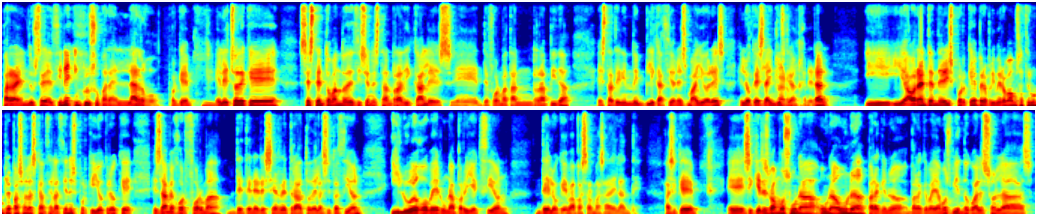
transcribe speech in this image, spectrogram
para la industria del cine, incluso para el largo. Porque mm. el hecho de que se estén tomando decisiones tan radicales eh, de forma tan rápida está teniendo implicaciones mayores en lo que es la industria en general. Y, ahora entenderéis por qué, pero primero vamos a hacer un repaso a las cancelaciones porque yo creo que es la mejor forma de tener ese retrato de la situación y luego ver una proyección de lo que va a pasar más adelante. Así que eh, si quieres vamos una, una a una para que, no, para que vayamos viendo cuáles son las,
